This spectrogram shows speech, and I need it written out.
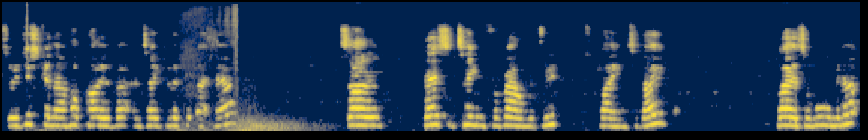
So we're just going to hop over and take a look at that now. So there's the team for Real Madrid playing today. Players are warming up.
